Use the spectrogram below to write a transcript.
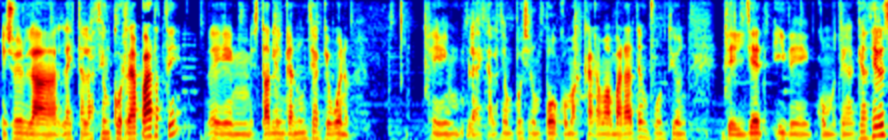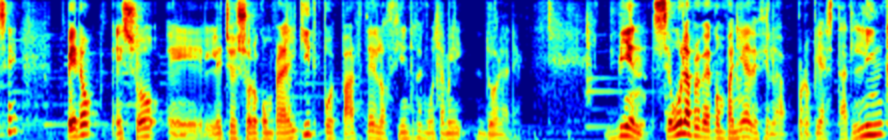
eso es la, instalación corre aparte. Em, Starlink anuncia que, bueno, em, la instalación puede ser un poco más cara o más barata en función del jet y de cómo tenga que hacerse. Pero eso, eh, el hecho de solo comprar el kit, pues parte de los 150 mil dólares. Bien, según la propia compañía, es decir, la propia Starlink,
